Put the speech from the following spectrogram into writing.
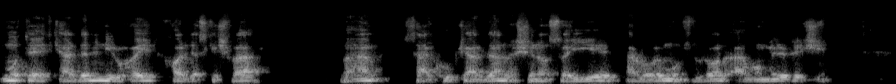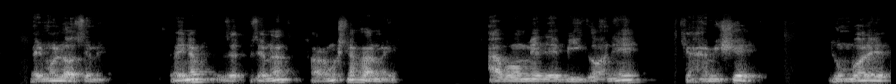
متحد کردن نیروهای خارج از کشور و هم سرکوب کردن و شناسایی در واقع مزدوران عوامل رژیم. برای ما لازمه. و اینم ضمنا فراموش نفرمایید. عوامل بیگانه که همیشه دنبال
